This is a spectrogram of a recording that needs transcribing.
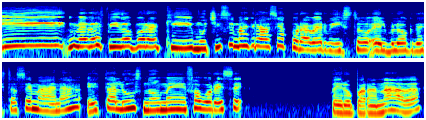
Y me despido por aquí. Muchísimas gracias por haber visto el blog de esta semana. Esta luz no me favorece pero para nada.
